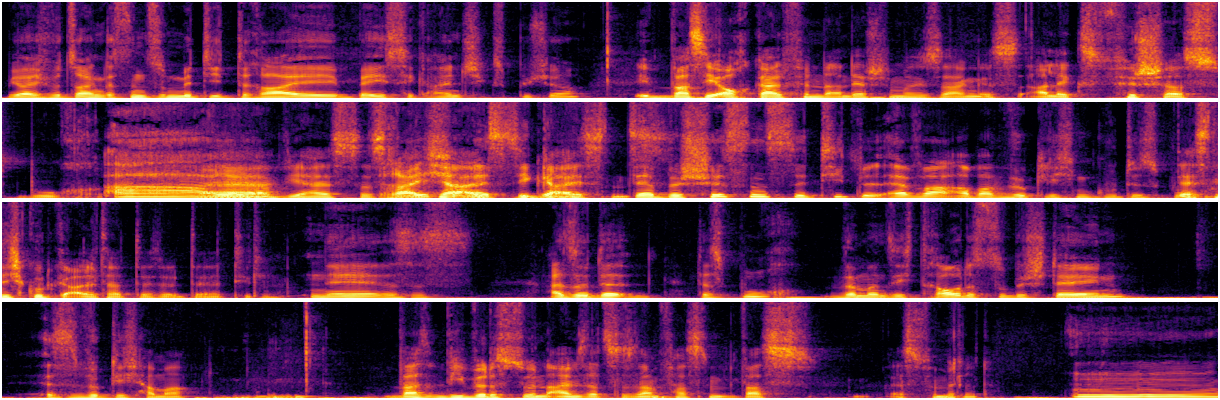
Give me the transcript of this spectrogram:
Ja, ich würde sagen, das sind so mit die drei Basic-Einstiegsbücher. Was ich auch geil finde an der Stelle, muss ich sagen, ist Alex Fischers Buch. Ah, äh, Wie heißt das? Reicher, als, die Geistens. Der beschissenste Titel ever, aber wirklich ein gutes Buch. Der ist nicht gut gealtert, der, der Titel. Nee, das ist. Also der, das Buch, wenn man sich traut, es zu bestellen, ist wirklich Hammer. Was, wie würdest du in einem Satz zusammenfassen, was es vermittelt? Mm,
